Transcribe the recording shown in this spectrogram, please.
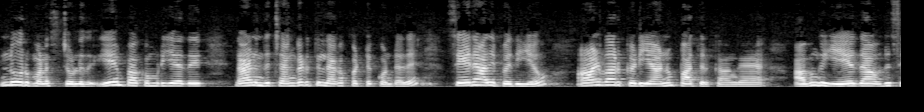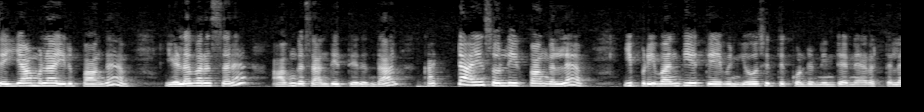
இன்னொரு மனசு சொல்லுது. ஏன் பார்க்க முடியாது? நான் இந்த சங்கடத்தில் அகப்பட்டு கொண்டதை சேனாதிபதியோ ஆழ்வார்க்கடியானும் பார்த்துருக்காங்க. அவங்க ஏதாவது செய்யாமலா இருப்பாங்க? இளவரசரை அவங்க சந்தித்திருந்தால் கட்டாயம் சொல்லியிருப்பாங்கல்ல. இப்படி வந்தியத்தேவன் யோசித்து கொண்டு நின்ற நேரத்துல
